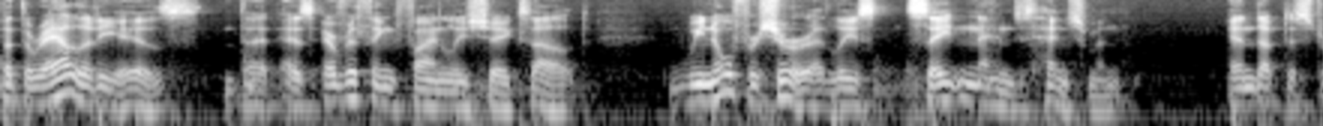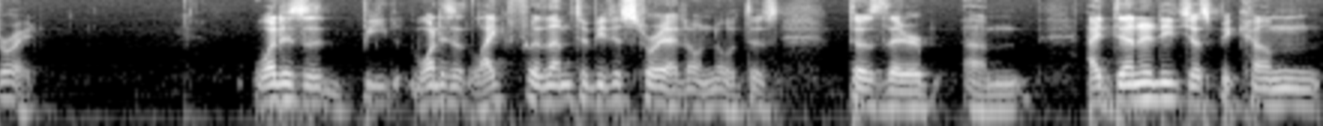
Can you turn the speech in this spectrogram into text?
but the reality is that as everything finally shakes out, we know for sure, at least, Satan and his henchmen end up destroyed. What is it be? What is it like for them to be destroyed? I don't know. Does does their um, identity just become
